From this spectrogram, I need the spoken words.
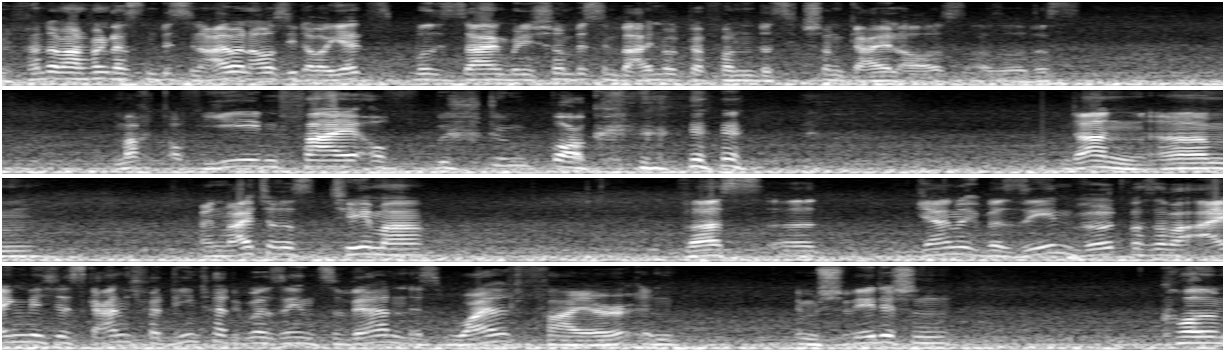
ich fand am Anfang, dass es ein bisschen albern aussieht, aber jetzt muss ich sagen, bin ich schon ein bisschen beeindruckt davon. Das sieht schon geil aus. Also das macht auf jeden Fall auf bestimmt Bock. Dann ähm, ein weiteres Thema, was äh, gerne übersehen wird, was aber eigentlich es gar nicht verdient hat, übersehen zu werden, ist Wildfire in, im schwedischen Kol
